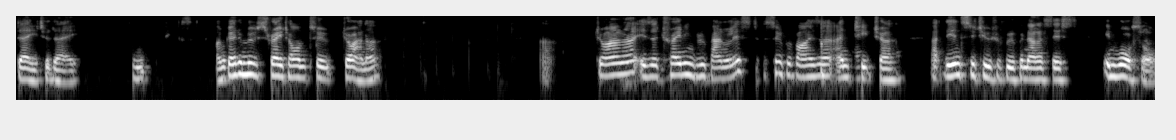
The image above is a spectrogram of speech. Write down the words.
day today. I'm going to move straight on to Joanna. Uh, Joanna is a training group analyst, supervisor and teacher at the Institute of Group Analysis in Warsaw.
